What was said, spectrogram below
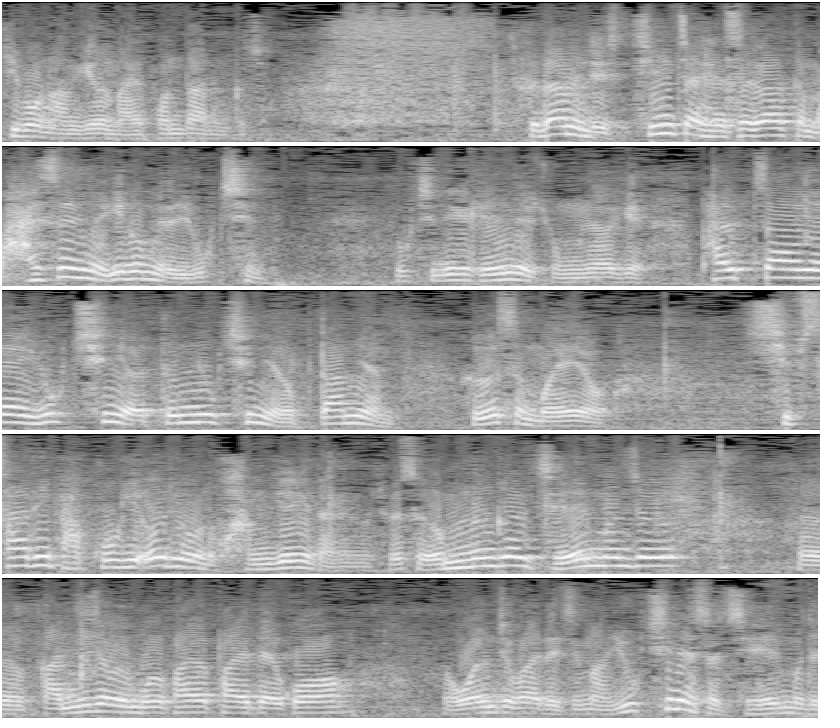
기본 환경을 많이 본다는 거죠. 그 다음에 이제 진짜 해석할 때 많이 쓰이는 이겁니다. 육친. 육친 이게 굉장히 중요하게 팔자에 육친이 어떤 육친이 없다면 그것은 뭐예요? 쉽사리 바꾸기 어려운 환경이라는 거죠. 그래서 없는 걸 제일 먼저 어, 간지적으로 뭘 봐야, 봐야 되고 오행적으로 봐야 되지만 육친에서 제일 먼저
